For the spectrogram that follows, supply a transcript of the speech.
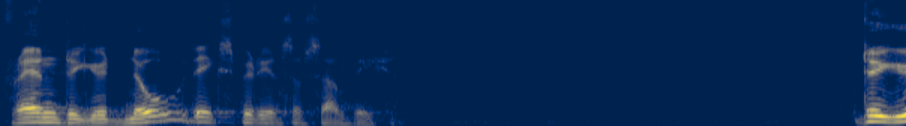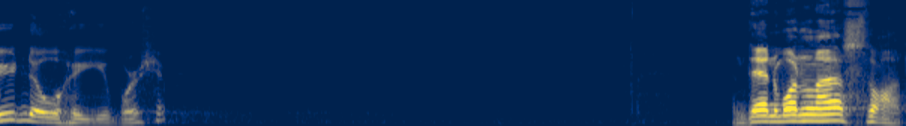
Friend, do you know the experience of salvation? Do you know who you worship? And then one last thought.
